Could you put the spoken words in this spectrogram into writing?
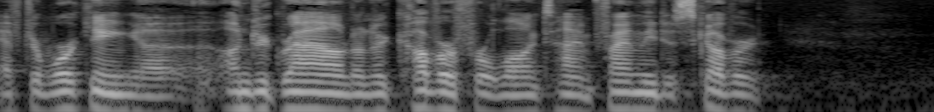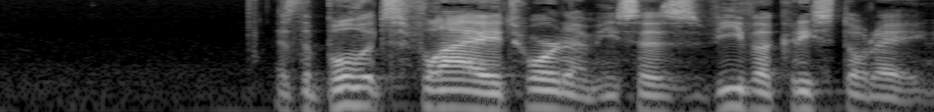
after working uh, underground, undercover for a long time, finally discovered as the bullets fly toward him, he says, Viva Cristo Rey.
